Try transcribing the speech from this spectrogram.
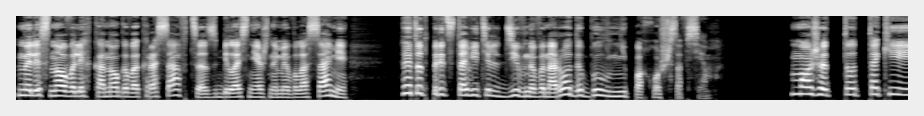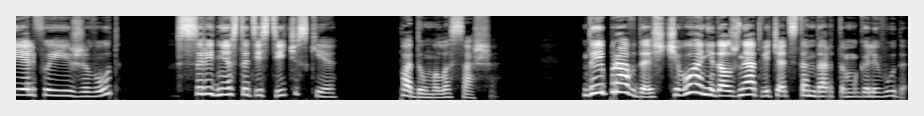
На лесного легконогого красавца с белоснежными волосами этот представитель дивного народа был не похож совсем. Может, тут такие эльфы и живут? Среднестатистические, подумала Саша. Да и правда, с чего они должны отвечать стандартам Голливуда?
